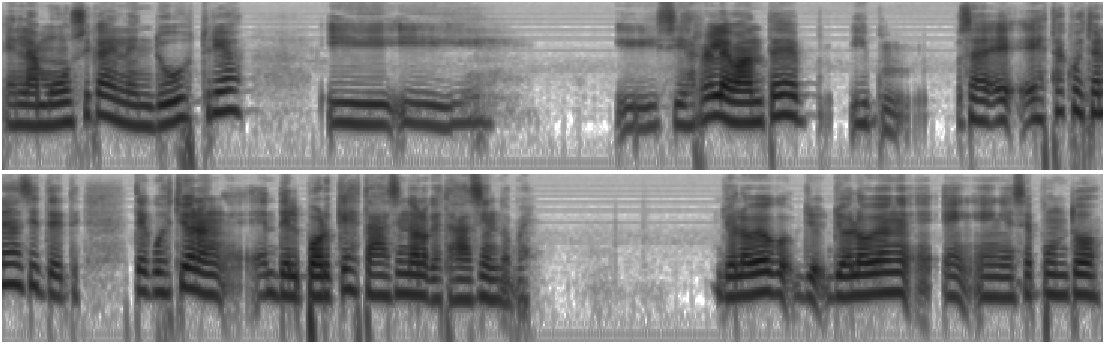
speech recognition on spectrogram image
en- la música, en la industria y, y- y si es relevante. Y, o sea, e- estas cuestiones así te, te- te cuestionan eh, del por qué estás haciendo lo que estás haciendo, pues. Yo lo veo, yo, yo lo veo en, en- ese punto,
